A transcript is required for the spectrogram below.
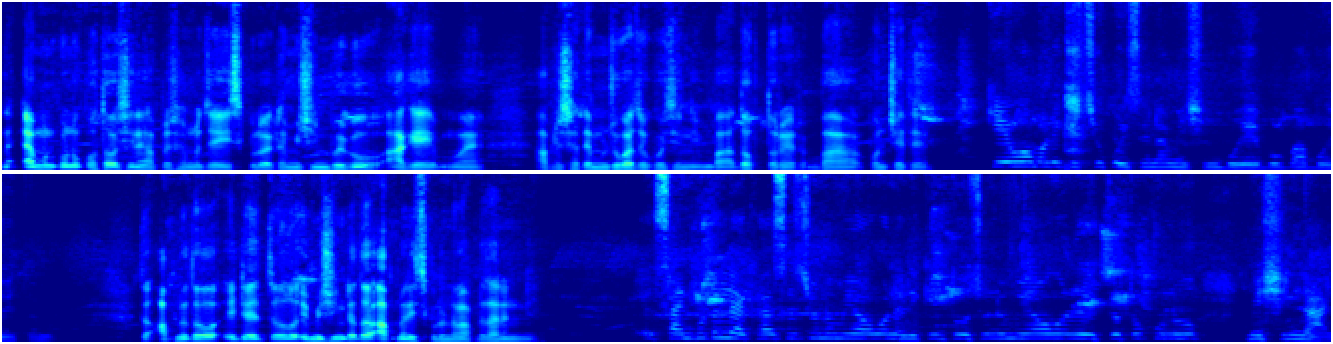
না এমন কোনো কথাও ছিল আপনার সামনে যে স্কুলে একটা মেশিন বইব? আগে আহ, আপনার সাথে এমন যোগাযোগ হয়েছে নি বা দপ্তরের বা পঞ্চায়েতের? কেউ আমারে কিছু কইছে না মেশিন বয়েব বা বয়েতো না। তো আপনি তো এটা তো এই মেশিনটা তো আপনার স্কুলের নাম আপনি জানেন জানেননি? সাইনবোর্ডে লেখা আছে চুনুমিয়া অঙ্গনারী কিন্তু চুনুমিয়া অঙ্গনারীতে তো কোনো মেশিন নাই।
